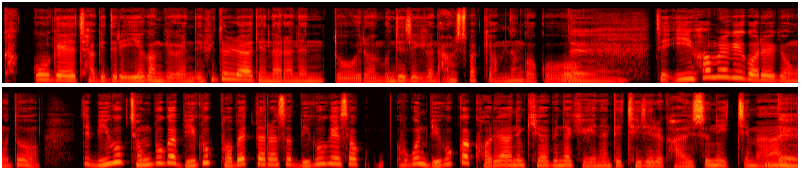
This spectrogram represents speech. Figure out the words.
각국의 자기들의 이해관계가 있는데 휘둘려야 되나라는 또 이런 문제 제기가 나올 수밖에 없는 거고 네. 이제 이 화물기 거래의 경우도 이제 미국 정부가 미국 법에 따라서 미국에서 혹은 미국과 거래하는 기업이나 개인한테 제재를 가할 수는 있지만 네.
